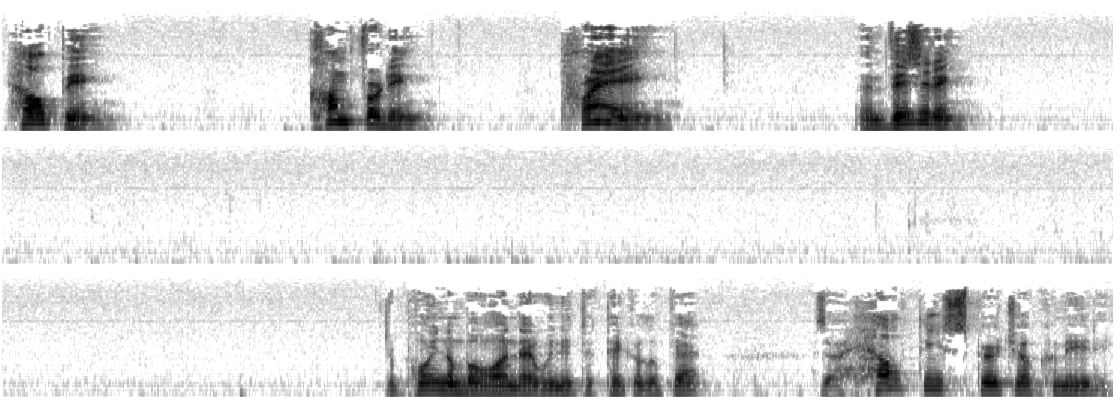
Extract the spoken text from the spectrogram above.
helping, comforting, praying, and visiting. The point number one that we need to take a look at is a healthy spiritual community.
